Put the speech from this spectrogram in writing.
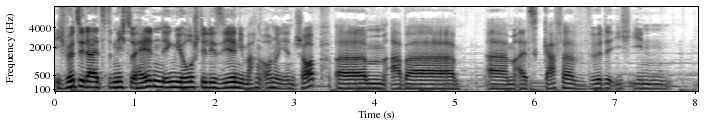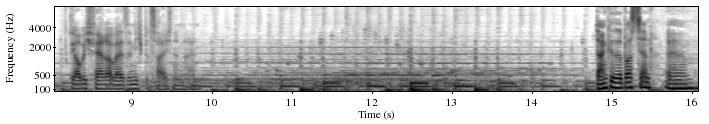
Ich würde sie da jetzt nicht zu Helden irgendwie hochstilisieren, die machen auch nur ihren Job, ähm, aber ähm, als Gaffer würde ich ihn, glaube ich, fairerweise nicht bezeichnen. Nein. Danke, Sebastian. Ähm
